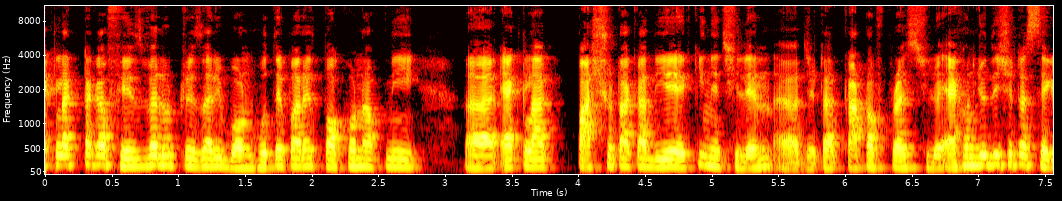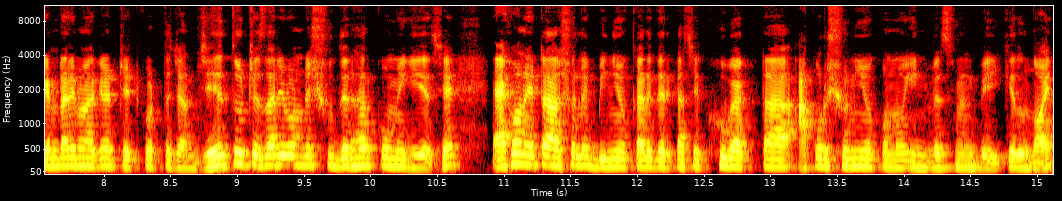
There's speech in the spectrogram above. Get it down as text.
এক লাখ টাকা ফেস ভ্যালু ট্রেজারি বন্ড হতে পারে, তখন আপনি এক লাখ পাঁচশো টাকা দিয়ে কিনেছিলেন যেটা কাট অফ প্রাইস ছিল। এখন যদি সেটা সেকেন্ডারি মার্কেটে ট্রেড করতে চান, যেহেতু ট্রেজারি বন্ডের সুদের হার কমে গিয়েছে, এখন এটা আসলে বিনিয়োগকারীদের কাছে খুব একটা আকর্ষণীয় কোনো ইনভেস্টমেন্ট ভেহিকেল নয়,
